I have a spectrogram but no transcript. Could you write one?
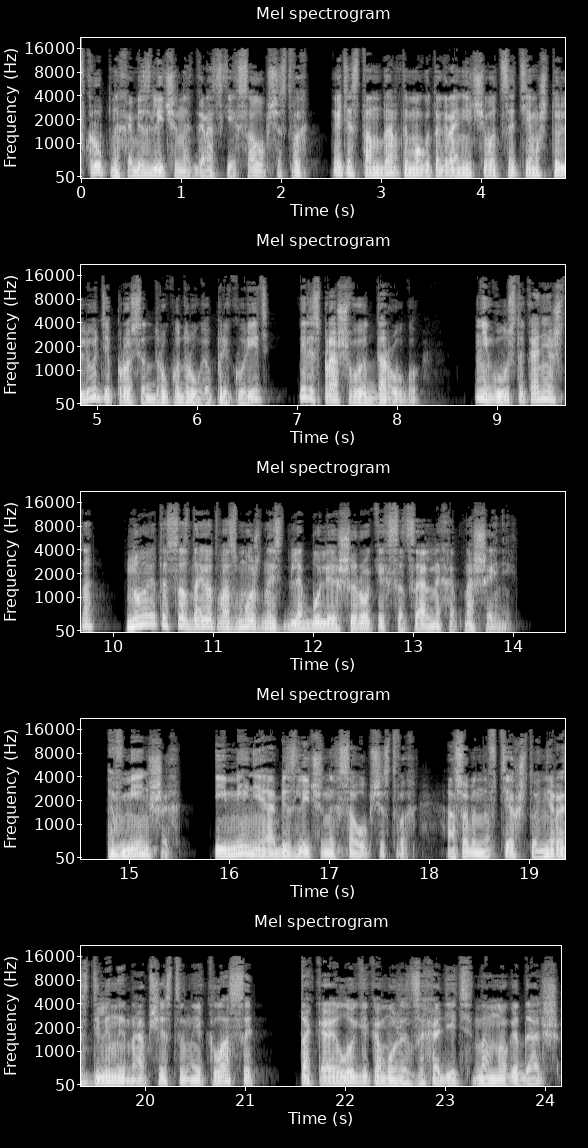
В крупных обезличенных городских сообществах эти стандарты могут ограничиваться тем, что люди просят друг у друга прикурить или спрашивают дорогу. Не густо, конечно, но это создает возможность для более широких социальных отношений. В меньших и менее обезличенных сообществах, особенно в тех, что не разделены на общественные классы, такая логика может заходить намного дальше.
